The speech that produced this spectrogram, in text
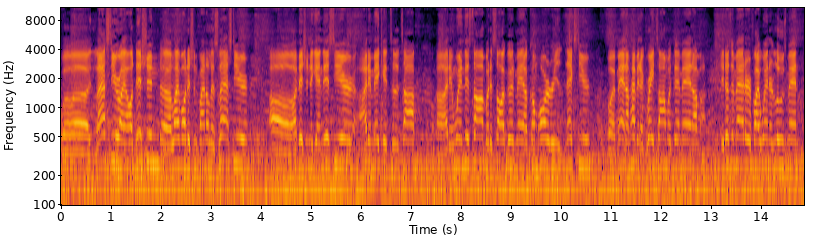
Well, uh, last year I auditioned, uh, live audition finalist last year. Uh, auditioned again this year. I didn't make it to the top. Uh, I didn't win this time, but it's all good, man. I'll come harder next year. But man, I'm having a great time with them, man. I'm, it doesn't matter if I win or lose, man.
